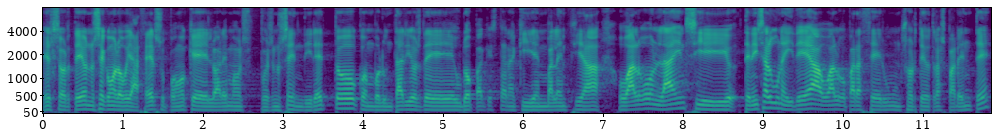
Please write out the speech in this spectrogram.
el sorteo, no sé cómo lo voy a hacer, supongo que lo haremos, pues no sé, en directo, con voluntarios de Europa que están aquí en Valencia o algo online. Si tenéis alguna idea o algo para hacer un sorteo transparente,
